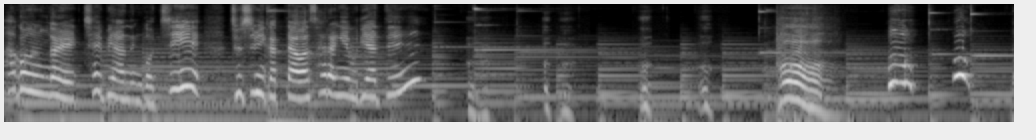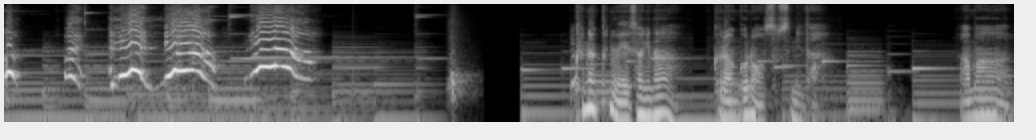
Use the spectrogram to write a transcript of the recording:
학원 갈 채비하는 거지? 조심히 갔다 와 사랑해 우리 아들 아. 크나큰 외상이나 그런 건 없었습니다. 아마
